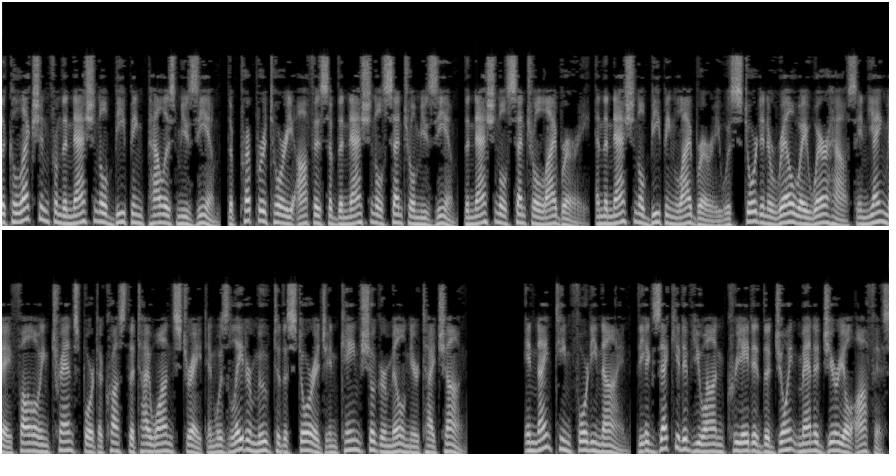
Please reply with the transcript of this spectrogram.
The collection from the National Beiping Palace Museum, the Preparatory Office of the National Central Museum, the National Central Library, and the National Beiping Library was stored in a railway warehouse in Yangmei following transport across the Taiwan Strait and was later moved to the storage in cane sugar mill near Taichung. In 1949, the Executive Yuan created the Joint Managerial Office,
